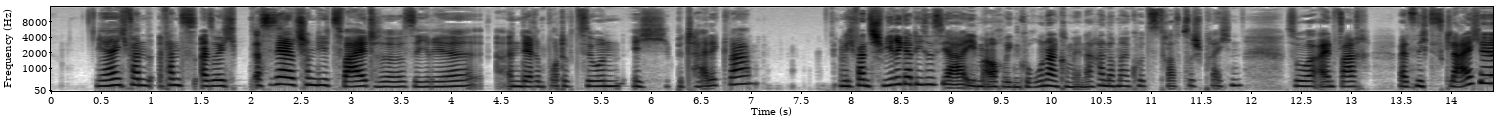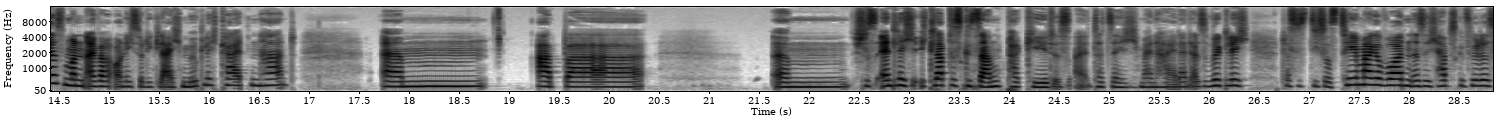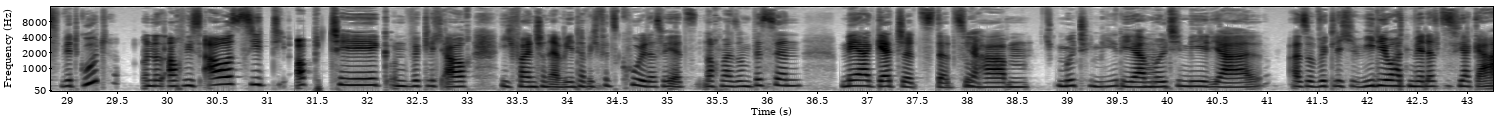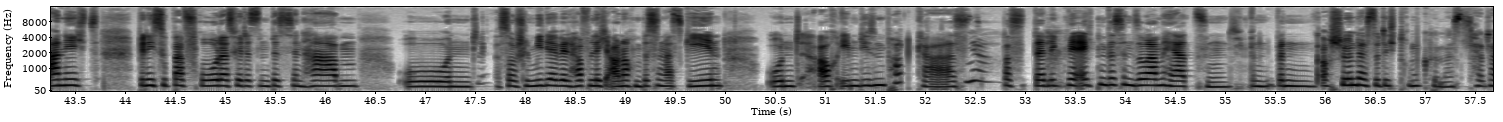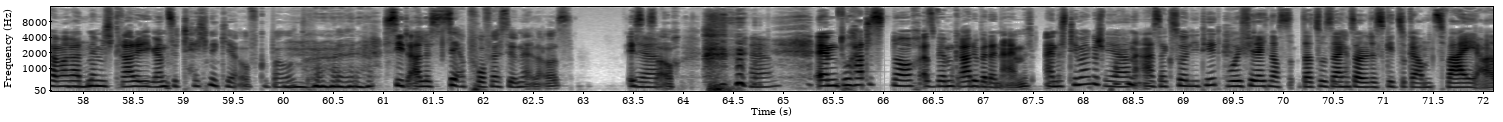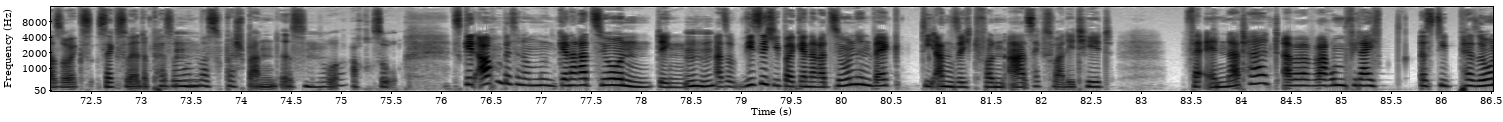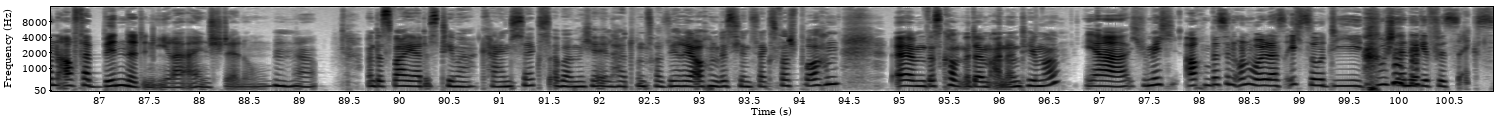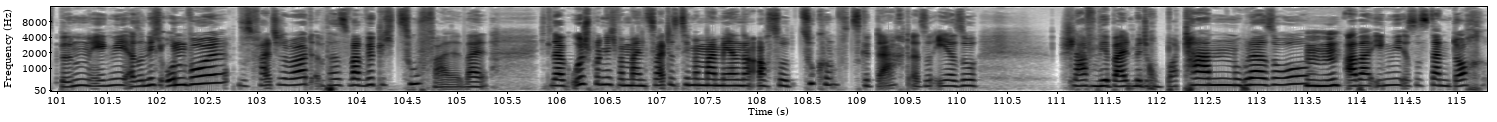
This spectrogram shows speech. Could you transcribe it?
ja, ich fand, fand's, also ich, das ist ja jetzt schon die zweite Serie, an deren Produktion ich beteiligt war. Und ich fand es schwieriger dieses Jahr, eben auch wegen Corona, kommen wir nachher nochmal kurz drauf zu sprechen. So einfach, weil es nicht das Gleiche ist, man einfach auch nicht so die gleichen Möglichkeiten hat. Ähm, aber ähm, schlussendlich, ich glaube, das Gesamtpaket ist tatsächlich mein Highlight. Also wirklich, dass es dieses Thema geworden ist. Ich habe das Gefühl, das wird gut und auch wie es aussieht, die Optik und wirklich auch, wie ich vorhin schon erwähnt habe, ich finde es cool, dass wir jetzt nochmal so ein bisschen mehr Gadgets dazu Ja. haben. Multimedia. Ja, multimedial. Also wirklich, Video hatten wir letztes Jahr gar nichts. Bin ich super froh, dass wir das ein bisschen haben. Und Social Media wird hoffentlich auch noch ein bisschen was gehen. Und auch eben diesen Podcast. Ja. Das, der liegt mir echt ein bisschen so am Herzen. Ich bin, bin Auch schön, dass du dich drum kümmerst. Tamara hat nämlich gerade die ganze Technik hier aufgebaut. äh, sieht alles sehr professionell aus. Ist Ja. es auch. ja. Ähm, du hattest noch, also wir haben gerade über dein eines, eines Thema gesprochen, Asexualität. Wo ich vielleicht noch dazu sagen soll, das geht sogar um zwei asexuelle Personen, was super spannend ist. So, auch so. Es geht auch ein bisschen um ein Generationending. Also wie sich über Generationen hinweg die Ansicht von Asexualität verändert hat, aber warum vielleicht es die Person auch verbindet in ihrer Einstellung. Ja. Und das war ja das Thema kein Sex, aber Michael hat unserer Serie auch ein bisschen Sex versprochen. Ähm, das kommt mit einem anderen Thema. Ja, ich fühle mich auch ein bisschen unwohl, dass ich so die Zuständige für Sex bin irgendwie. Also nicht unwohl, das falsche Wort, aber es war wirklich Zufall, weil ich glaube, ursprünglich war mein zweites Thema mal mehr auch so zukunftsgedacht, also eher so, schlafen wir bald mit Robotern oder so. Aber irgendwie ist es dann doch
